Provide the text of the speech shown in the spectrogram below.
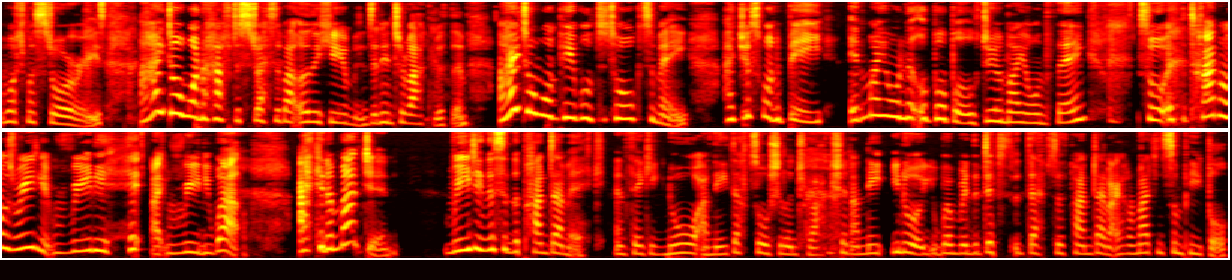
watch my stories. I don't want to have to stress about other humans and interact with them. I don't want people to talk to me. I just want to be in my own little bubble doing my own thing. So at the time I was reading it, really hit like really well. I can imagine reading this in the pandemic and thinking, no, I need that social interaction. I need, you know, when we're in the depths, depths of pandemic, I can imagine some people,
